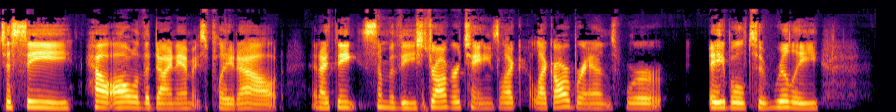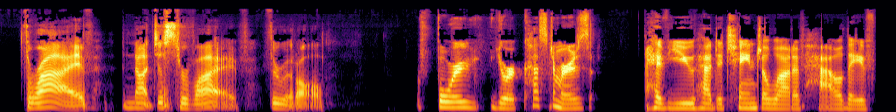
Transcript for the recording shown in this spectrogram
to see how all of the dynamics played out. And I think some of the stronger chains like like our brands were able to really thrive, not just survive through it all. For your customers, have you had to change a lot of how they've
